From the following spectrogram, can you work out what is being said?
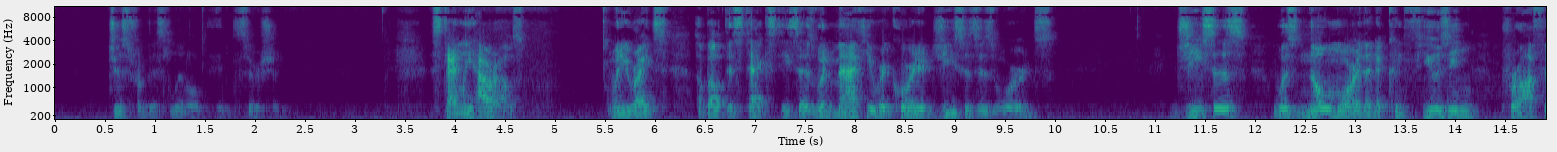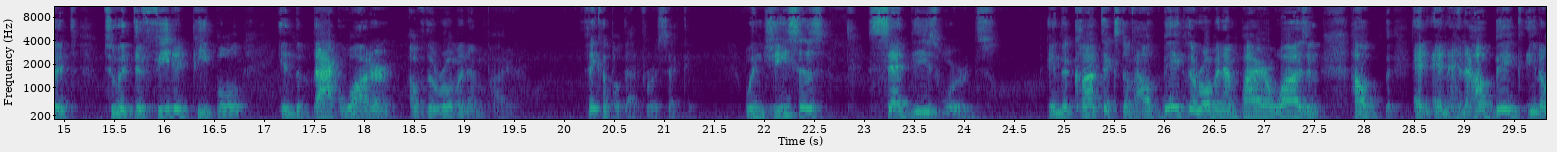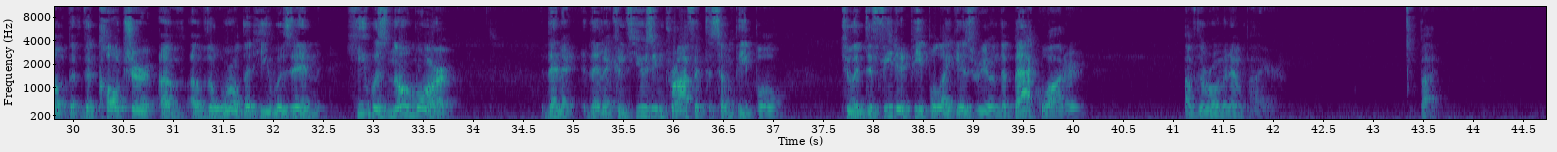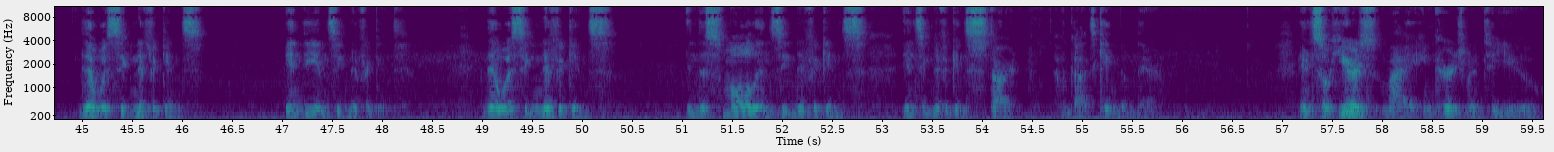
just from this little insertion. Stanley Hauerwas, when he writes about this text, he says, When Matthew recorded Jesus' words, Jesus was no more than a confusing prophet to a defeated people in the backwater of the Roman Empire. Think about that for a second. When Jesus said these words, in the context of how big the Roman Empire was and how and, and, and how big, you know, the, the culture of, of the world that he was in, he was no more than a, than a confusing prophet to some people, to a defeated people like Israel in the backwater of the Roman Empire. But there was significance in the insignificant. There was significance in the small insignificance, insignificant start of God's kingdom there. And so here's my encouragement to you,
